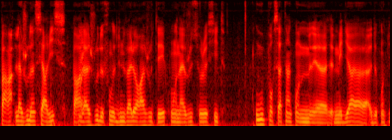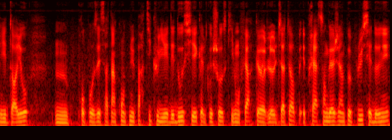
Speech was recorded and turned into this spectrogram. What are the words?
par l'ajout d'un service, par Ouais. l'ajout d'une valeur ajoutée qu'on ajoute sur le site, ou pour certains euh, médias de contenus éditoriaux, hum, proposer certains contenus particuliers, des dossiers, quelque chose qui vont faire que l'utilisateur est prêt à s'engager un peu plus et donner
